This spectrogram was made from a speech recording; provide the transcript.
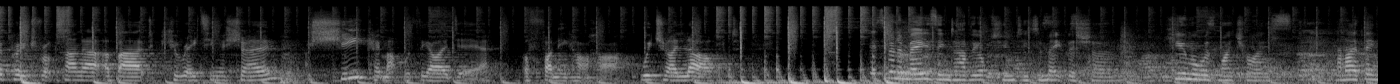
approached Roxana about curating a show. She came up with the idea of Funny Haha, -ha, which I loved. It's been amazing to have the opportunity to make this show. Humour was my choice, and I think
